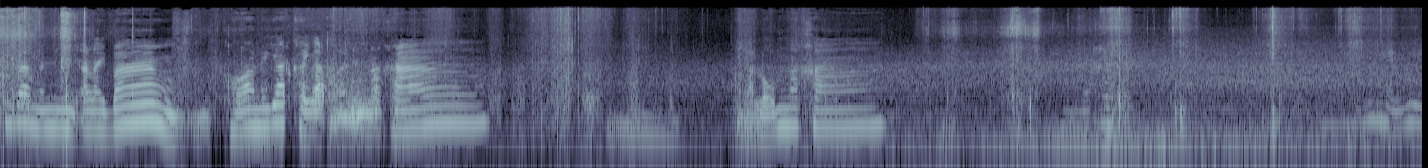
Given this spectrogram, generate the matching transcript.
ที่ว่ามันมีอะไรบ้าง ขออนุญาตขยับหน่อยหนึงนะคะ อย่าล้มนะคะนะคะไม่เห็นมี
